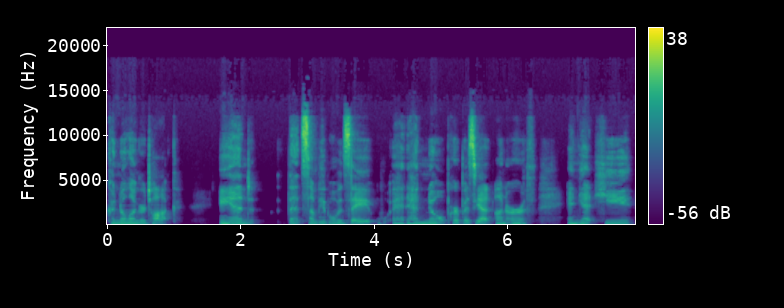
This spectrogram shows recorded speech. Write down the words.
could no longer talk. And that some people would say had no purpose yet on earth. And yet he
